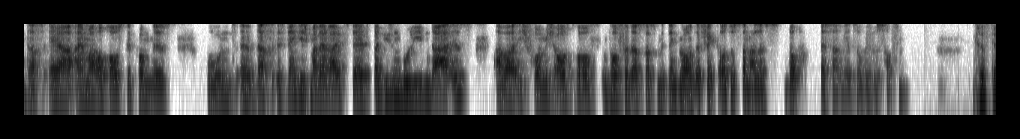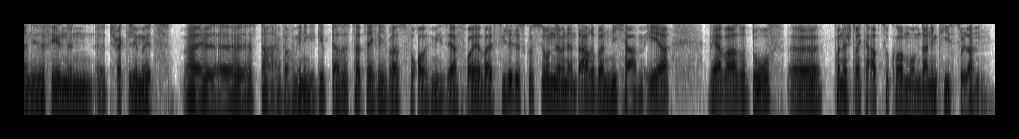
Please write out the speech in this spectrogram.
dass er einmal auch rausgekommen ist. Und äh, das ist, denke ich mal, der Reiz, der jetzt bei diesen Boliden da ist. Aber ich freue mich auch drauf und hoffe, dass das mit den Ground-Effekt-Autos dann alles doch besser wird, so wie wir es hoffen. Christian, diese fehlenden äh, Track-Limits, weil äh, es da einfach wenige gibt, das ist tatsächlich was, worauf ich mich sehr freue, weil viele Diskussionen, wenn wir dann darüber nicht haben, eher, wer war so doof, äh, von der Strecke abzukommen, um dann im Kies zu landen.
